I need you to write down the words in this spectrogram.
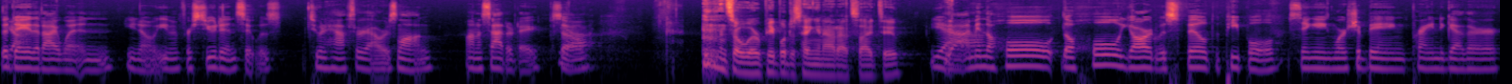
The Yeah. day that I went, and you know, even for students, it was two and a half, three hours long on a Saturday. So Yeah. yeah, and so were people just hanging out outside too? Yeah. I mean the whole the whole yard was filled with people singing, worshiping, praying together.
